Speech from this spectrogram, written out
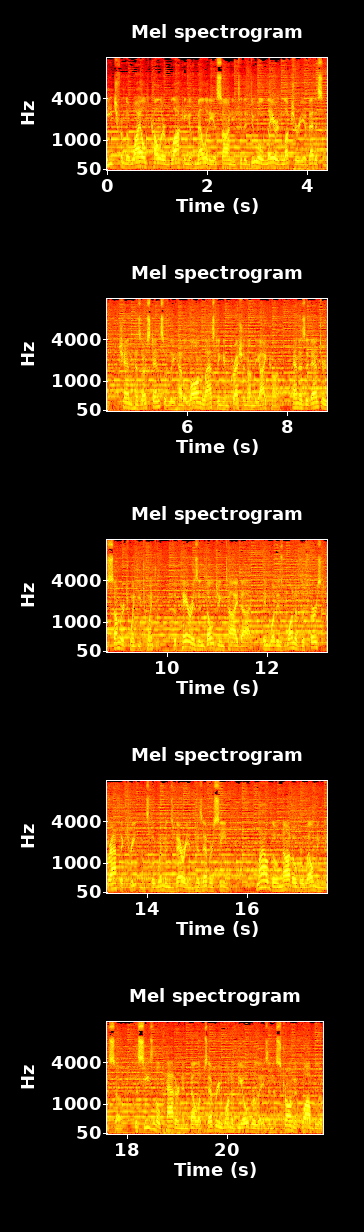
Each from the wild color blocking of Melody Ehsani to the dual-layered luxury of Edison, Chen has ostensibly had a long-lasting impression on the icon, and as it enters summer 2020, the pair is indulging tie-dye in what is one of the first graphic treatments the women's variant has ever seen. Loud though not overwhelmingly so, the seasonal pattern envelops every one of the overlays in a strong aqua blue,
